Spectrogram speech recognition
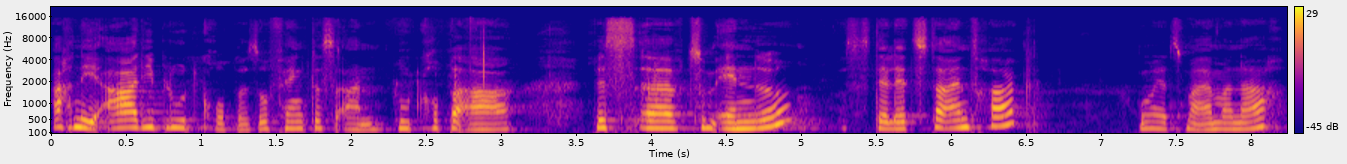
Ach nee, A, die Blutgruppe, so fängt es an. Blutgruppe A. Bis äh, zum Ende, was ist der letzte Eintrag? Gucken wir jetzt mal einmal nach.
